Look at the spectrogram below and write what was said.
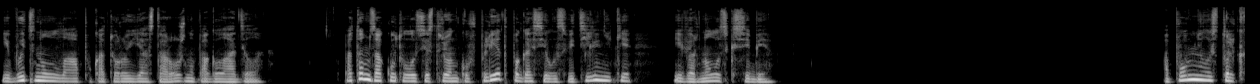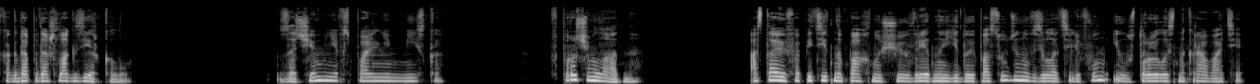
и вытянул лапу, которую я осторожно погладила. Потом закутала сестренку в плед, погасила светильники и вернулась к себе. Опомнилась только, когда подошла к зеркалу. Зачем мне в спальне миска? Впрочем, ладно. Оставив аппетитно пахнущую вредной едой посудину, взяла телефон и устроилась на кровати.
